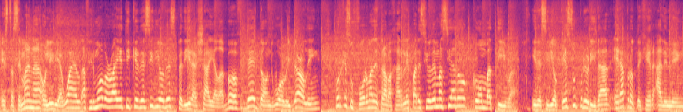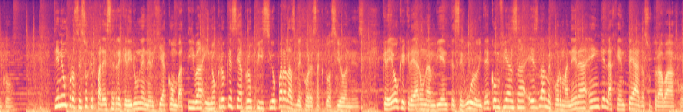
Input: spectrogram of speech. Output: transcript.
Esta semana, Olivia Wilde afirmó a Variety que decidió despedir a Shia LaBeouf de Don't Worry Darling porque su forma de trabajar le pareció demasiado combativa y decidió que su prioridad era proteger al elenco. Tiene un proceso que parece requerir una energía combativa y no creo que sea propicio para las mejores actuaciones. Creo que crear un ambiente seguro y de confianza es la mejor manera en que la gente haga su trabajo.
